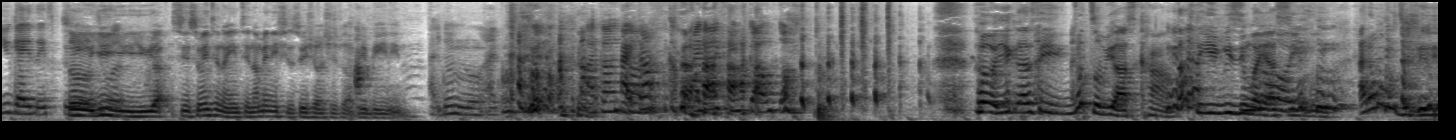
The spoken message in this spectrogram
You guys experience. So you, you, what- you, since 2019, how many situationships have you Ah. been in? I don't know. I, I can't I count. can't I can't count them. So you can see, both of you are scam. That's the reason why you're No. single. I don't want you to believe.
